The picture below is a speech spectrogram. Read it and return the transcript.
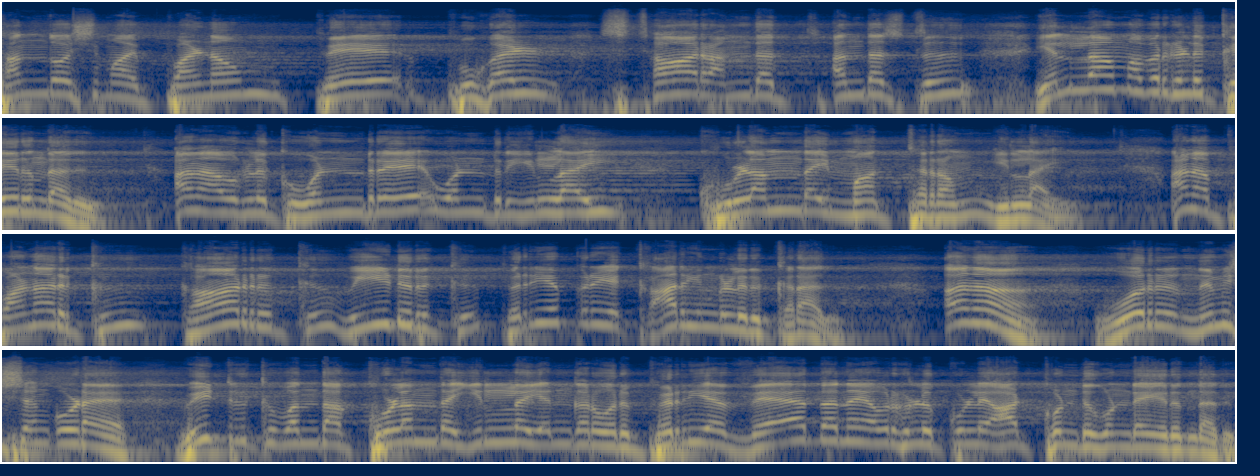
சந்தோஷமாய் பணம் பேர் புகழ் ஸ்டார் அந்த அந்தஸ்து எல்லாம் அவர்களுக்கு இருந்தது. ஆனால் அவர்களுக்கு ஒன்றே ஒன்று இல்லை குழந்தை மாத்திரம் இல்லை. ஆனால் பணம் இருக்கு கார் இருக்கு வீடு இருக்கு பெரிய பெரிய காரியங்கள் இருக்கிறாது. ஆனால் ஒரு நிமிஷம் கூட வீட்டிற்கு வந்தால் குழந்தை இல்லை என்கிற ஒரு பெரிய வேதனை அவர்களுக்குள்ளே ஆட்கொண்டு கொண்டே இருந்தது.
